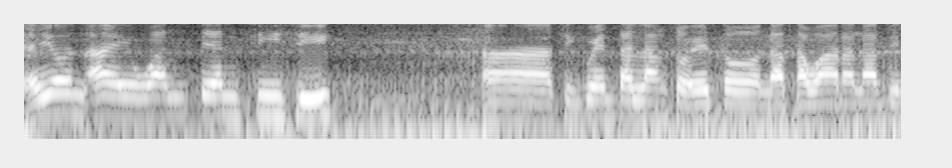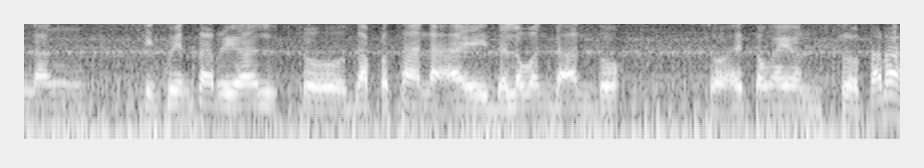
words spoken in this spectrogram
Ayun ay 110cc. Ah, 50 lang. So, ito natawaran natin ng 50 real. So, dapat sana ay 200 to. So, ito ngayon. So, tara.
